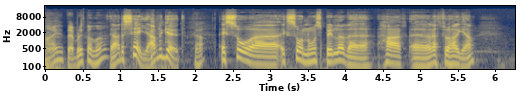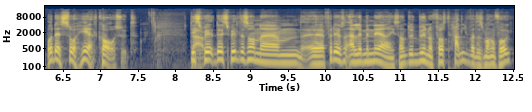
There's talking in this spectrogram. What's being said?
Nei, det blir spennende. Ja, det ser jævlig gøy ut. Ja. Jeg, så, eh, jeg så noen spille det her rett før helgen, og det så helt kaos ut. De, spil, de spilte sånn eh, For det er jo sånn eliminering. Sant? Du begynner først helvetes mange folk,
